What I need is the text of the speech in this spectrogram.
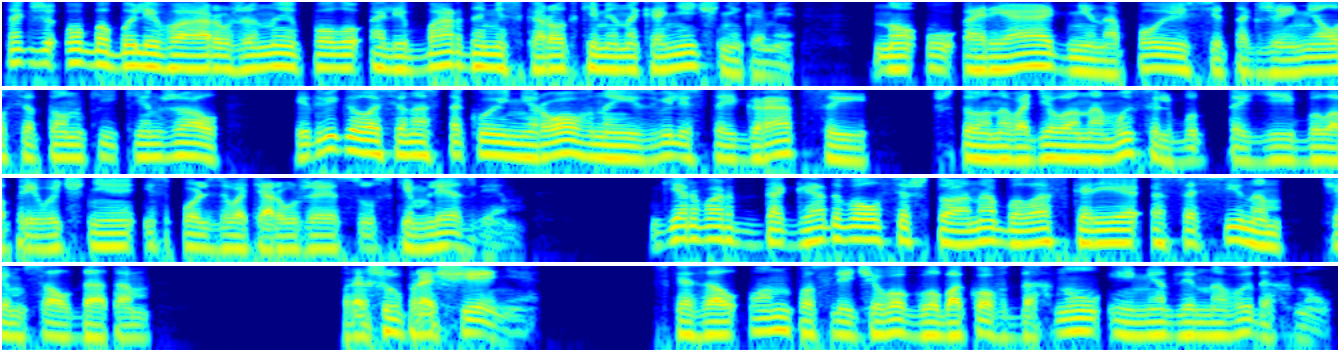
Также оба были вооружены полуалибардами с короткими наконечниками — но у Ариадни на поясе также имелся тонкий кинжал, и двигалась она с такой неровной, извилистой грацией, что наводила на мысль, будто ей было привычнее использовать оружие с узким лезвием. Гервард догадывался, что она была скорее ассасином, чем солдатом. «Прошу прощения», — сказал он, после чего глубоко вдохнул и медленно выдохнул.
